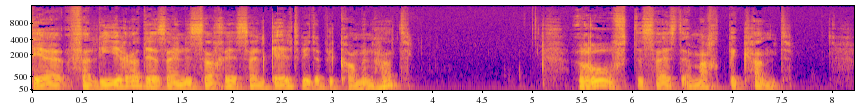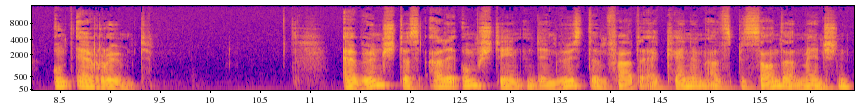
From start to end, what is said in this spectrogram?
Der Verlierer, der seine Sache, sein Geld wieder bekommen hat, ruft, das heißt, er macht bekannt und er rühmt. Er wünscht, dass alle Umstehenden den Wüstenvater erkennen als besonderen Menschen,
